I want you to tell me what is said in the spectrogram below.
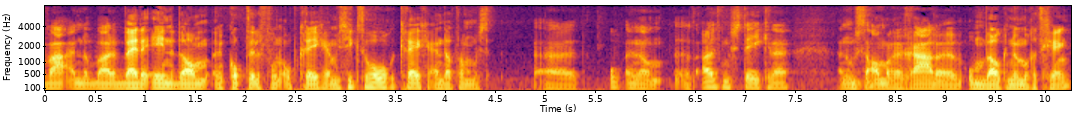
waar, en dan- waar bij de ene dan een koptelefoon op kreeg en muziek te horen kreeg. En dat dan moest eh, op, en dan het uit moest tekenen. En dan moest de andere raden om welk nummer het ging.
